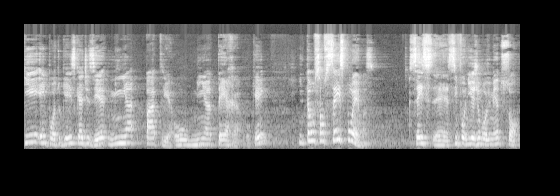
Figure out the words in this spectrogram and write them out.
que em português quer dizer minha pátria ou minha terra, ok? Então são seis poemas, seis é, sinfonias de um movimento só,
